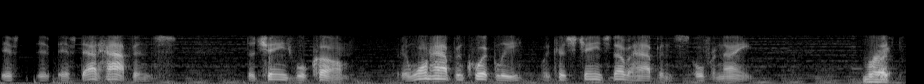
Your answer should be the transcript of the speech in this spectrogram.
if if, if that happens, the change will come. It won't happen quickly because change never happens overnight. Right. But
